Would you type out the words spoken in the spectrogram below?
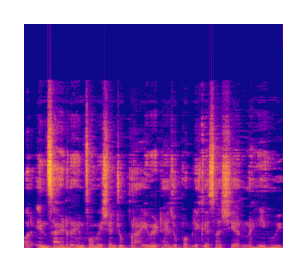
और इनसाइडर इन्फॉर्मेशन जो प्राइवेट है जो पब्लिक के साथ शेयर नहीं हुई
